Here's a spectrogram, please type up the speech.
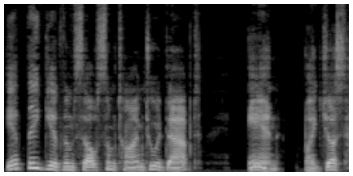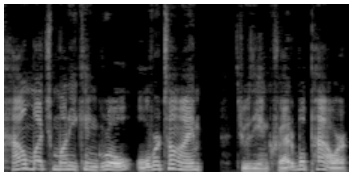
if they give themselves some time to adapt and by just how much money can grow over time through the incredible power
